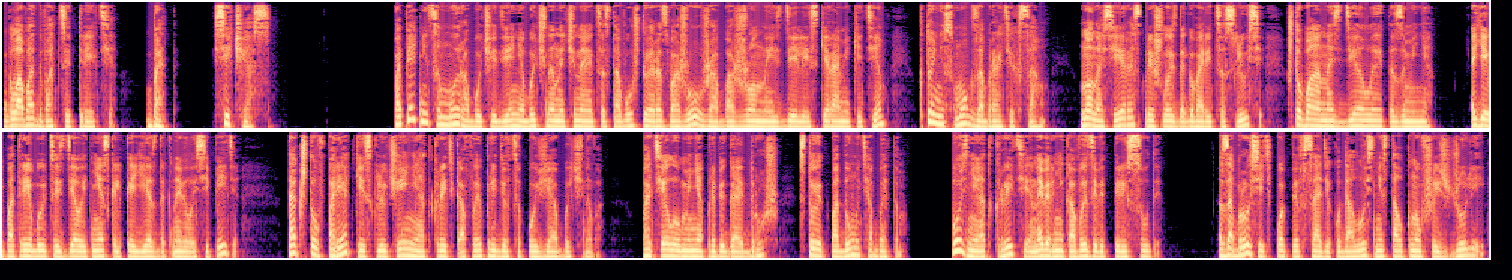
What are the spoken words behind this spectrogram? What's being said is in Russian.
Глава 23. Бет. Сейчас. По пятницам мой рабочий день обычно начинается с того, что я развожу уже обожженные изделия из керамики тем, кто не смог забрать их сам. Но на сей раз пришлось договориться с Люси, чтобы она сделала это за меня. Ей потребуется сделать несколько ездок на велосипеде, так что в порядке исключения открыть кафе придется позже обычного. По телу у меня пробегает дрожь, стоит подумать об этом. Позднее открытие наверняка вызовет пересуды. Забросить Поппи в садик удалось, не столкнувшись с Джулией,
